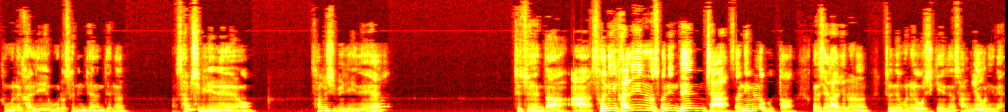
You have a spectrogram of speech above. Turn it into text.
건물의 관리임으로 선임되는 데는 30일 이내에요. 30일 이내에 제출된다. 아, 선임, 관리인으로 선임된 자, 선임일로부터. 근데 제가 알기로는 전유분이 50개 이상 3개월 이내.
